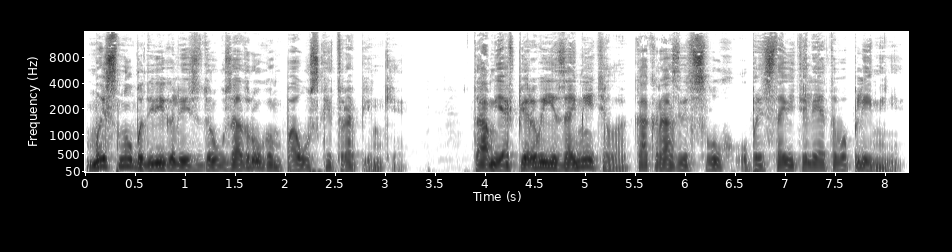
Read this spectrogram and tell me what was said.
Мы с Нуба двигались друг за другом по узкой тропинке. Там я впервые заметила, как развит слух у представителей этого племени.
